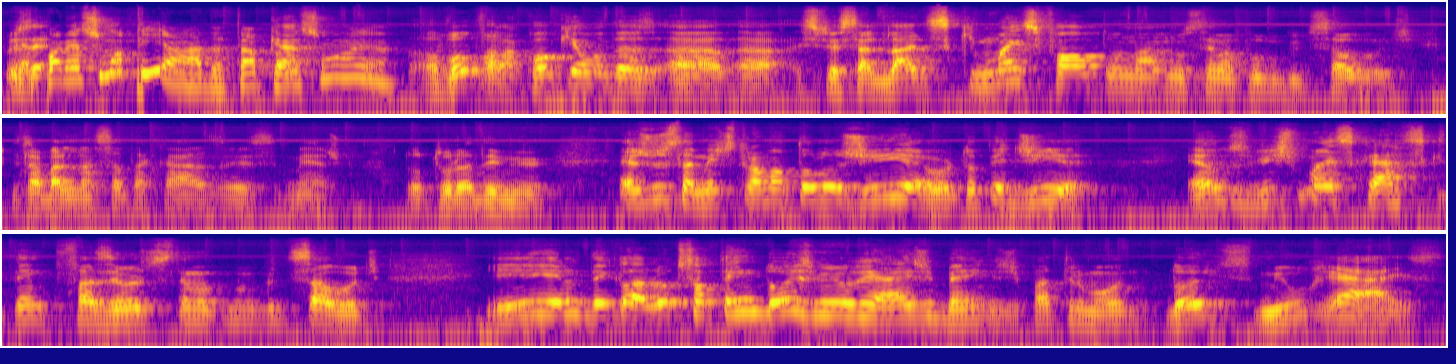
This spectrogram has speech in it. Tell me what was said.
É, é. Parece uma piada, tá? Parece uma. Vamos falar, qual que é uma das ah, ah, especialidades que mais faltam na- no sistema público de saúde? Ele trabalha na Santa Casa, esse médico, doutor Ademir. É justamente traumatologia, ortopedia. É um dos bichos mais caros que tem para fazer hoje no sistema público de saúde. E ele declarou que só tem dois mil reais de bens, de patrimônio. Dois mil reais.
